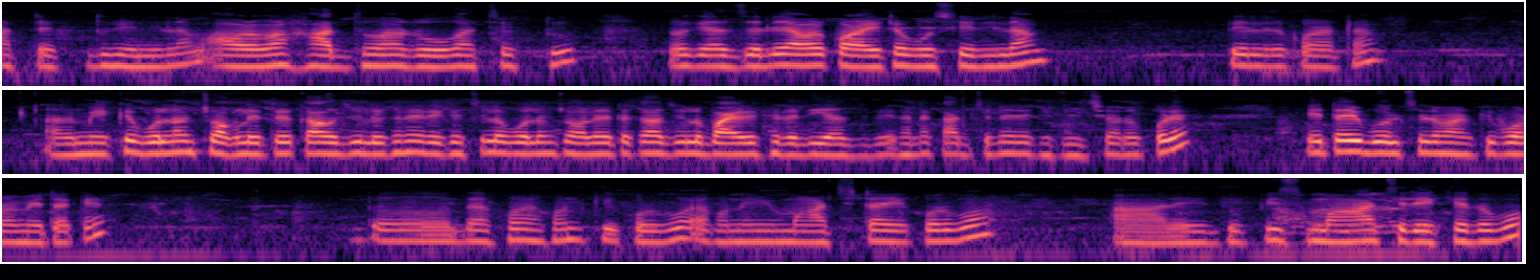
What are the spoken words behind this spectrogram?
হাতটা একটু ধুয়ে নিলাম। আবার আমার হাত ধোয়ার রোগ আছে একটু। গ্যাস জ্বালিয়ে আবার কড়াইটা বসিয়ে দিলাম তেলের কড়াটা। আর মেয়েকে বললাম চকলেটের কাগজগুলো এখানে রেখেছিল। বললাম চকলেটের কাগজগুলো বাইরে ফেলে দিয়ে আসবে। এখানে কার জন্য রেখেছি চড়ো করে? এটাই বলছিলাম আর কি বড় মেয়েটাকে। তো দেখো এখন কি করব? এখন এই মাছটা এ করব। আর এই দু পিস মাছ রেখে দেবো।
